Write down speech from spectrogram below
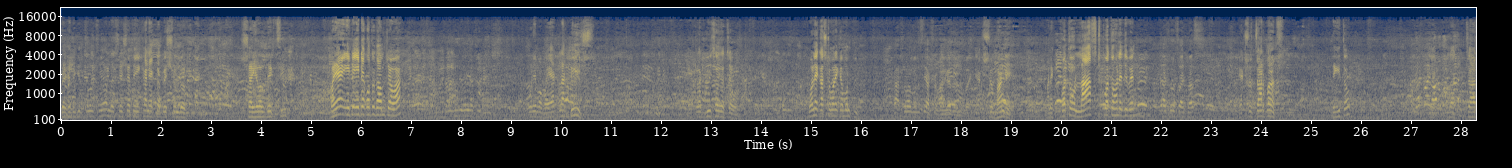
দেখা দেখি চলছে। আমরা সেই সাথে এখানে একটা বেশ সুন্দর সাইহল দেখছি। ভাইয়া এটা এটা কত দাম চাওয়া? ওরে বাবা এক লাখ বিশ। এক লাখ বিশ হাজার চাওয়া। বলে কাস্টমারে কেমন কি? কাস্টমার বলতেছি একশো ভাঙ্গা দিন ভাই। একশো ভাঙে মানে কত লাস্ট কত হলে দিবেন? একশো চার পাঁচ। একশো চার পাঁচ। দেখি তো। চার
